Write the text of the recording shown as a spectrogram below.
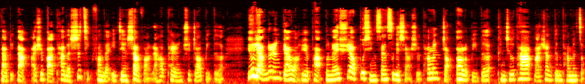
大比大，而是把他的尸体放在一间上房，然后派人去找彼得。有两个人赶往约帕，本来需要步行三四个小时。他们找到了彼得，恳求他马上跟他们走。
